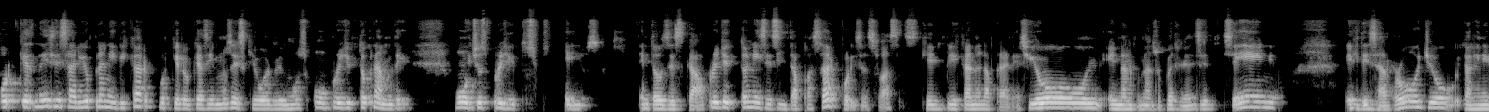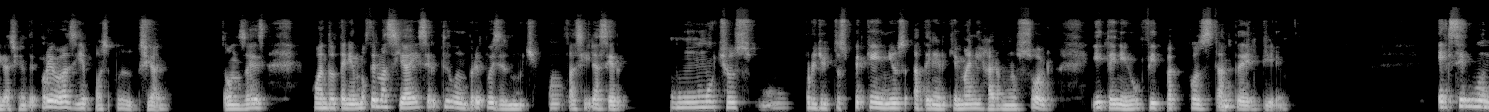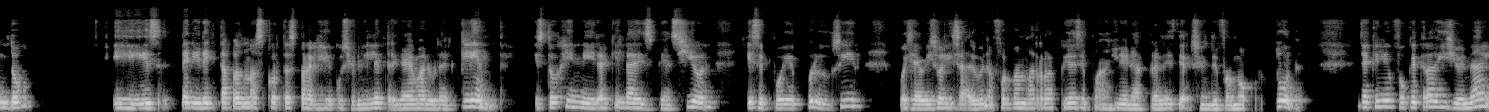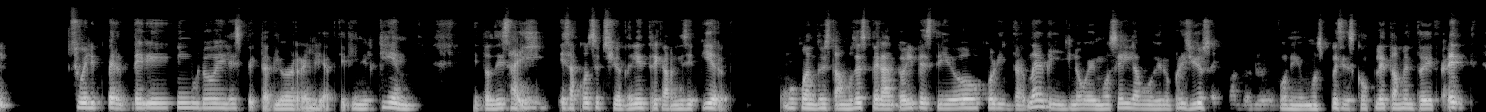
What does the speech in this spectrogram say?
del ¿Por qué es necesario planificar? Porque lo que hacemos es que volvemos un proyecto grande, muchos proyectos pequeños. Entonces, cada proyecto necesita pasar por esas fases que implican en la planeación, en algunas ocasiones el diseño, el desarrollo, la generación de pruebas y el postproducción. Entonces, cuando tenemos demasiada incertidumbre, pues es mucho más fácil hacer muchos proyectos pequeños a tener que manejar uno solo y tener un feedback constante del cliente. El segundo es tener etapas más cortas para la ejecución y la entrega de valor al cliente. Esto genera que la desviación que se puede producir pues sea visualizada de una forma más rápida y se puedan generar planes de acción de forma oportuna, ya que el enfoque tradicional suele perder el vínculo de la expectativa de realidad que tiene el cliente. Entonces ahí esa concepción del entregable se pierde, como cuando estamos esperando el vestido por internet y lo vemos en la modelo preciosa y cuando lo ponemos pues es completamente diferente.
